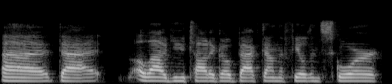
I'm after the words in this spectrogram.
uh that allowed utah to go back down the field and score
